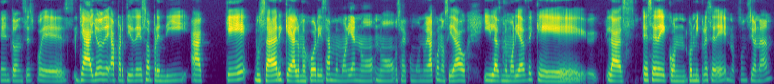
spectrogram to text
Entonces, pues ya yo a partir de eso aprendí a qué usar y que a lo mejor esa memoria no, no, o sea, como no era conocida o- y las memorias de que las SD con, con micro SD no funcionan,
